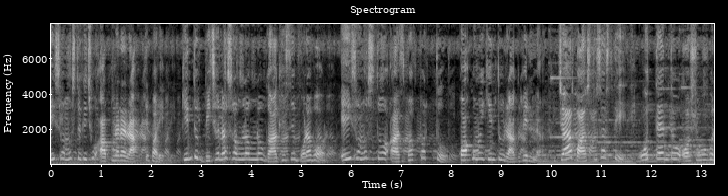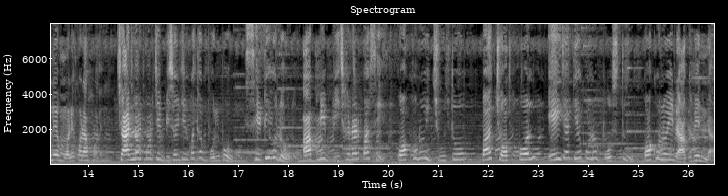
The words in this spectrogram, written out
এই সমস্ত কিছু আপনারা রাখতে পারেন কিন্তু বিছানা সংলগ্ন গা ঘেঁষে বরাবর এই সমস্ত আসবাবপত্র কখনোই কিন্তু রাখবেন না, যা বাস্তুশাস্ত্রে অত্যন্ত অশুভ বলে মনে করা হয়। চার নম্বর যে বিষয়টির কথা বলব, সেটি হলো আপনি বিছানার পাশে কখনোই জুতো বা চপ্পল, এই জাতীয় কোনো বস্তু কখনোই রাখবেন না।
